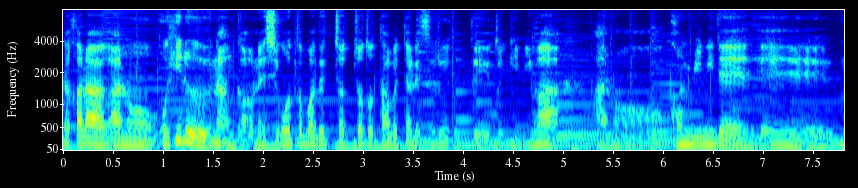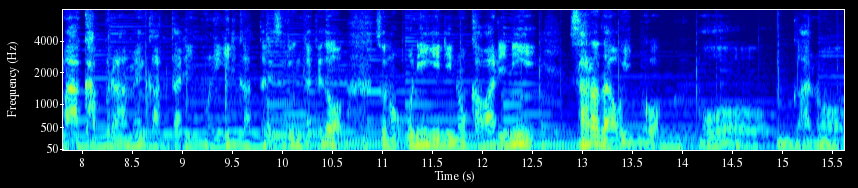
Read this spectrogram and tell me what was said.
だから、あの、お昼なんかをね、仕事場でちょちょっと食べたりするっていう時には、あの、コンビニで、えー、まあ、カップラーメン買ったり、おにぎり買ったりするんだけど、そのおにぎりの代わりに、サラダを1個、あの、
